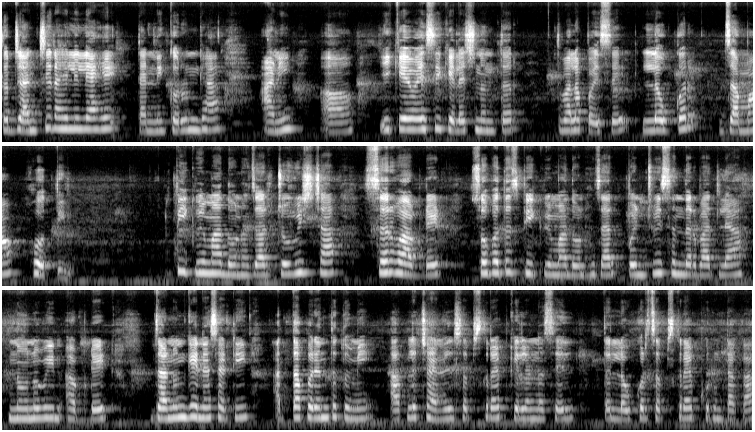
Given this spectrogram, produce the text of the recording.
तर ज्यांची राहिलेली आहे त्यांनी करून घ्या आणि ई के वाय सी केल्याच्यानंतर तुम्हाला पैसे लवकर जमा होतील. पीक विमा दोन हजार चोवीसच्या सर्व अपडेट सोबतच पीक विमा दोन हजार पंचवीस संदर्भातल्या नवनवीन अपडेट जाणून घेण्यासाठी आत्तापर्यंत तुम्ही आपलं चॅनल सबस्क्राईब केलं नसेल तर लवकर सबस्क्राईब करून टाका.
